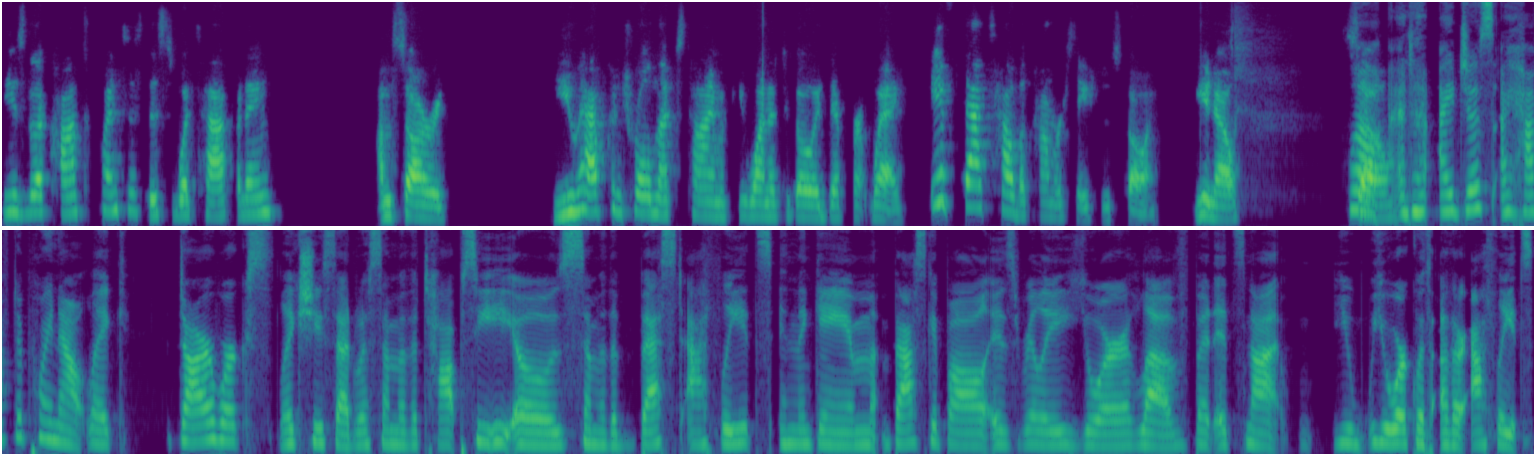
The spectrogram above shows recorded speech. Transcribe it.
These are the consequences. This is what's happening. I'm sorry. You have control next time if you want it to go a different way, if that's how the conversation's going, you know? Well, so. and I just, I have to point out like, Dar works, like she said, with some of the top CEOs, some of the best athletes in the game. Basketball is really your love, but it's not you you work with other athletes.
